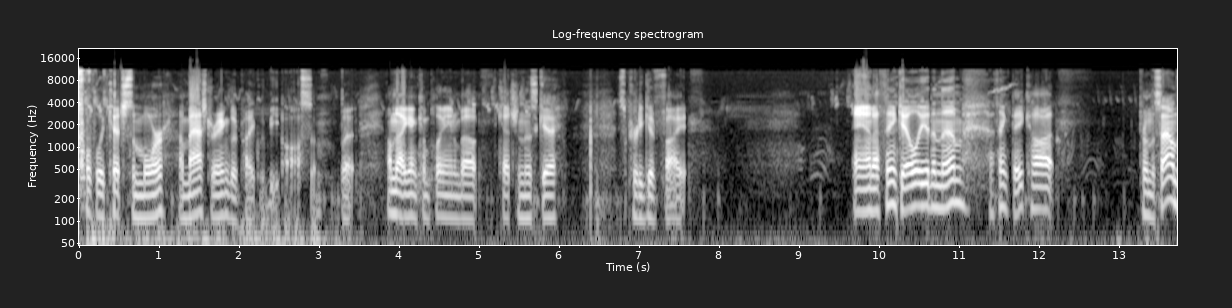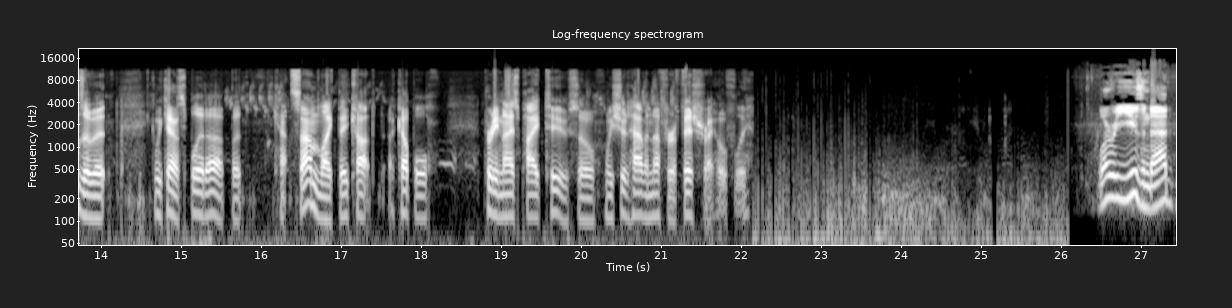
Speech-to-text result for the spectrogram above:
hopefully catch some more. A master angler pike would be awesome, but I'm not gonna complain about catching this guy. It's a pretty good fight. And I think Elliot and them, I think they caught, from the sounds of it, we kind of split up, but it sounded like they caught a couple pretty nice pike too, so we should have enough for a fish fry, hopefully. What were you using, Dad?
